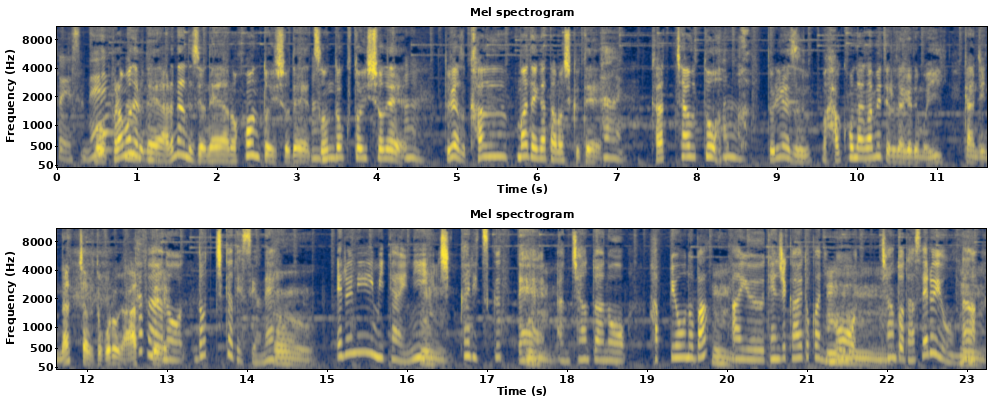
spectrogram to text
そうですね。もうプラモデルね、あれなんですよねあの本と一緒でうん積んどくと一緒で、うん、うんとりあえず買うまでが楽しくて、はい。買っちゃうと、うん。とりあえず箱を眺めてるだけでもいい感じになっちゃうところがあって。多分あのどっちかですよね。うん、L2 みたいうにん。しっかり作って、うん。あのちゃんとあの発表の場、うん。ああいう展示会とかにうんもちゃんと出せるような、うん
